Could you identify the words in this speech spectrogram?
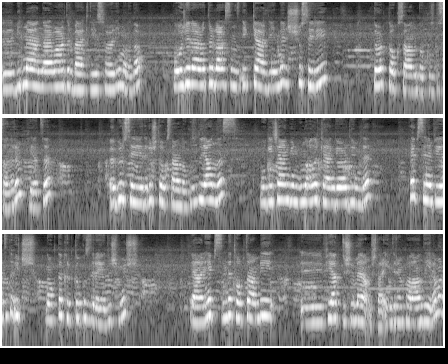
e, bilmeyenler vardır belki diye söyleyeyim onu da. Bu ojeler hatırlarsınız ilk geldiğinde şu seri 4.99'du sanırım fiyatı. Öbür seride 3.99'du. Yalnız bu geçen gün bunu alırken gördüğümde hepsinin fiyatı da 3.49 liraya düşmüş. Yani hepsinde toptan bir e, fiyat düşürme yapmışlar. İndirim falan değil ama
